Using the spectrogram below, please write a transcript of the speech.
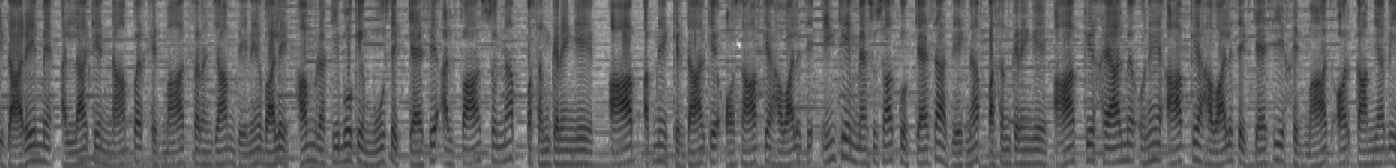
इदारे में अल्लाह के नाम पर खिदमत सर अंजाम देने वाले हम रकीबों के मुँह से कैसे अल्फाज सुनना पसंद करेंगे? आप अपने किरदार के औसाफ के हवाले से इनके महसूस को कैसा देखना पसंद करेंगे? आपके ख्याल में उन्हें आपके हवाले से कैसी खिदमत और कामयाबी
